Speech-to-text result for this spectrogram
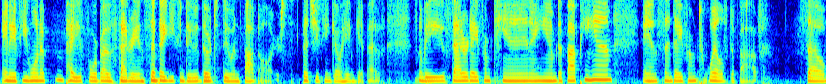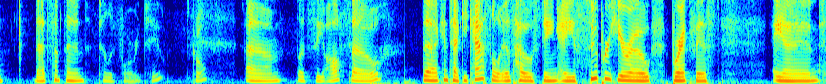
and if you want to pay for both Saturday and Sunday, you can do. They're just doing five dollars that you can go ahead and get both. It's going to be Saturday from ten a.m. to five p.m. and Sunday from twelve to five. So that's something to look forward to. Cool. Um, let's see. Also, the Kentucky Castle is hosting a superhero breakfast. And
